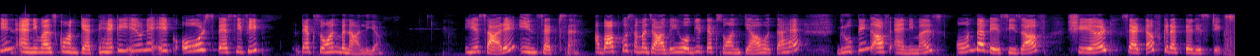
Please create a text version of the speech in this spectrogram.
इन एनिमल्स को हम कहते हैं कि इन्होंने एक और स्पेसिफिक टेक्सॉन बना लिया। ये सारे इंसेक्ट्स हैं। अब आपको समझ आ गई होगी टेक्सॉन क्या होता है। Grouping of animals on the basis of shared set of characteristics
